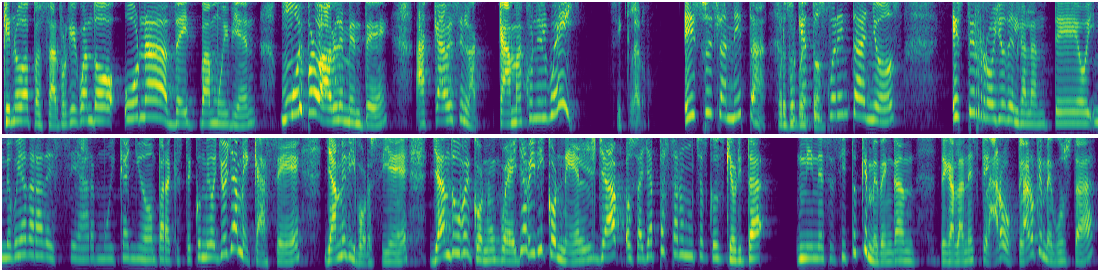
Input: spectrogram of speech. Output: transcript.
que no va a pasar, porque cuando una date va muy bien, muy probablemente acabes en la cama con el güey. Sí, claro. Eso es la neta. Por Porque a tus 40 años, este rollo del galanteo y me voy a dar a desear muy cañón para que esté conmigo. Yo ya me casé, ya me divorcié, ya anduve con un güey, ya viví con él, ya, o sea, ya pasaron muchas cosas que ahorita ni necesito que me vengan de galanes. Claro, claro que me gusta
